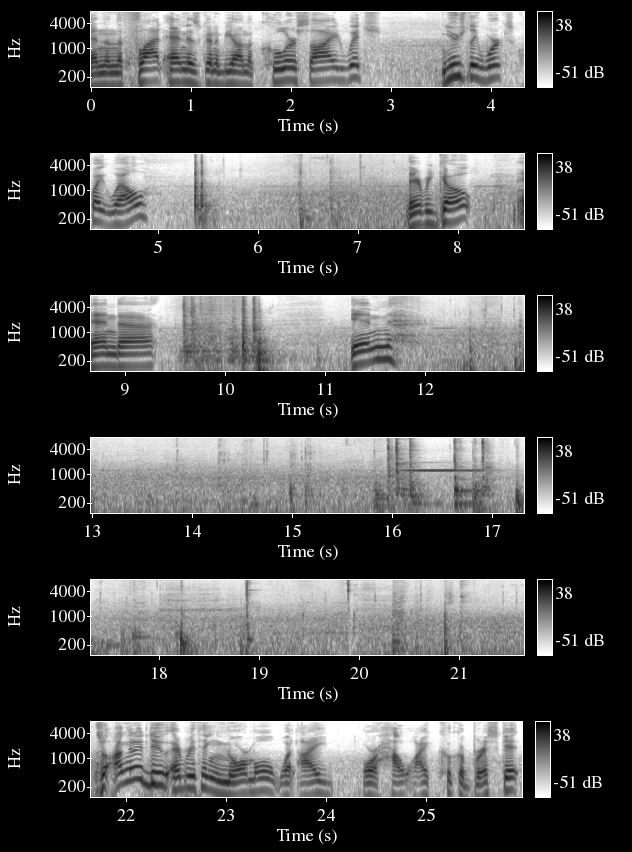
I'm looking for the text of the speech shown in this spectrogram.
And then the flat end is going to be on the cooler side, which usually works quite well. There we go. And uh, in So I'm gonna do everything normal, what I, or how I cook a brisket.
